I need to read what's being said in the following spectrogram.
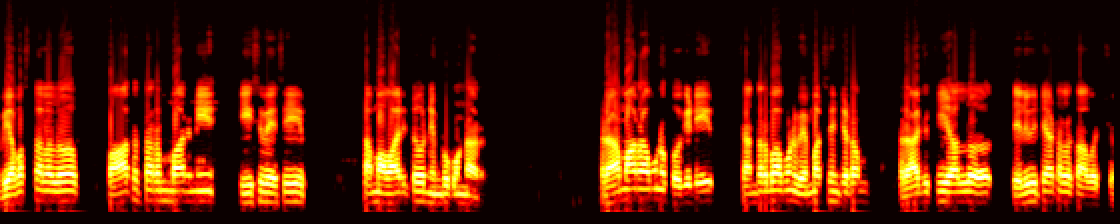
వ్యవస్థలలో పాత తరం వారిని తీసివేసి తమ వారితో నింపుకున్నారు. రామారావును పొగిడి చంద్రబాబును విమర్శించడం రాజకీయాల్లో తెలివితేటలు కావచ్చు.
